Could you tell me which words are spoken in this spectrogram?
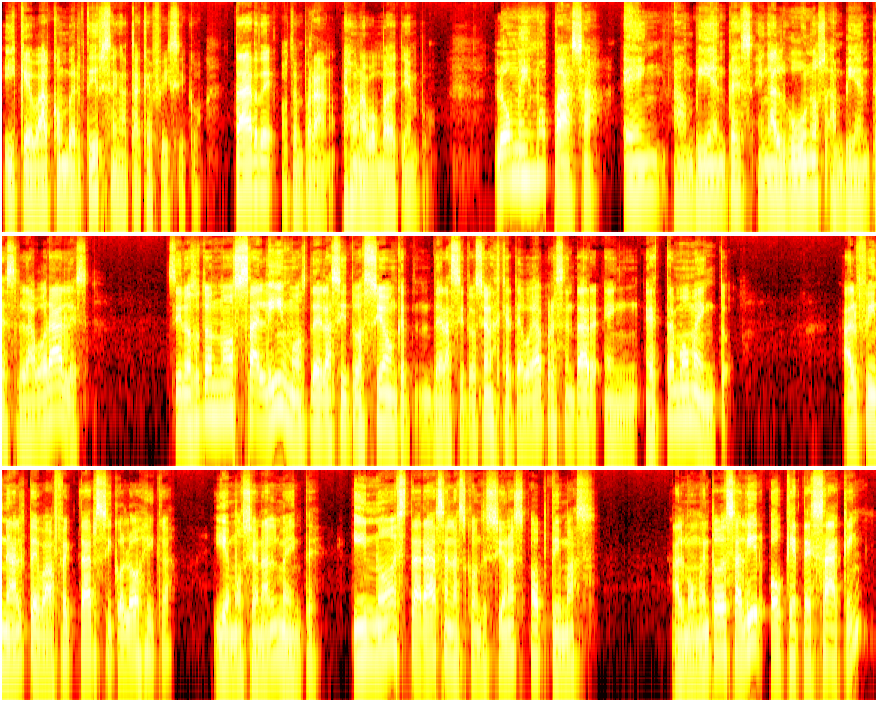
y que va a convertirse en ataque físico, tarde o temprano. Es una bomba de tiempo. Lo mismo pasa en ambientes, en algunos ambientes laborales. Si nosotros no salimos de la situación, que, de las situaciones que te voy a presentar en este momento, al final te va a afectar psicológica y emocionalmente y no estarás en las condiciones óptimas al momento de salir o que te saquen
